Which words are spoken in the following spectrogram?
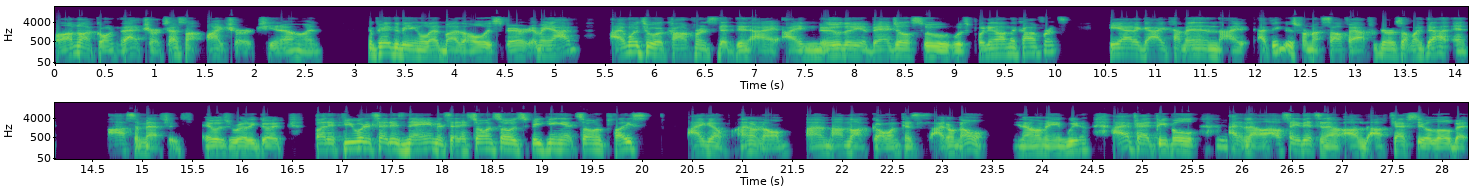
well, I'm not going to that church. That's not my church, you know. And compared to being led by the Holy Spirit, I mean, I I went to a conference that did I I knew the evangelist who was putting on the conference. He had a guy come in. I I think he was from South Africa or something like that, and awesome message. It was really good. But if you would have said his name and said so and so is speaking at so and place, I go, I don't know. I'm I'm not going because I don't know. You know, I mean, we. I've had people. I don't know. I'll say this and I'll I'll, I'll test you a little bit.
